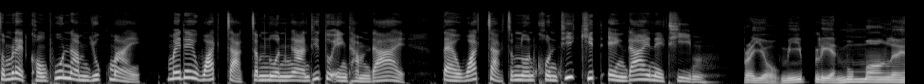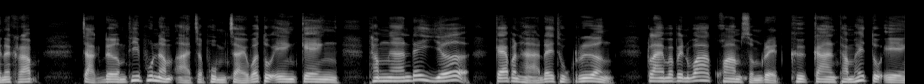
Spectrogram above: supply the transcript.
สำเร็จของผู้นำยุคใหม่ ไม่ได้วัดจากจำนวนงานที่ตัวเองทำได้ แต่วัดจากจำนวนคนที่คิดเองได้ในทีม ประโยคนี้เปลี่ยนมุมมองเลยนะครับ จากเดิมที่ผู้นำอาจจะภูมิใจว่าตัวเองเก่งทำงานได้เยอะ แก้ปัญหาได้ทุกเรื่อง กลายมาเป็นว่าความสำเร็จคือการทำให้ตัวเอง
